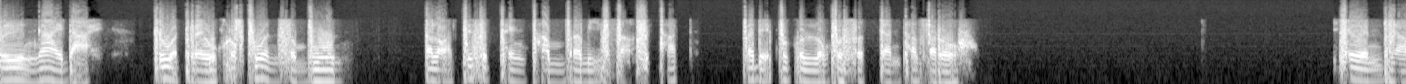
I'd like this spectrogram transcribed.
รื่นง่ายดาย รวดเร็วครบถ้วนสมบูรณ์ ตลอดที่สุดแห่งธรรมประมีสาสิททัศน์พระเดชพระคุณหลวงพ่อสดจันทสโร เชิญเรา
